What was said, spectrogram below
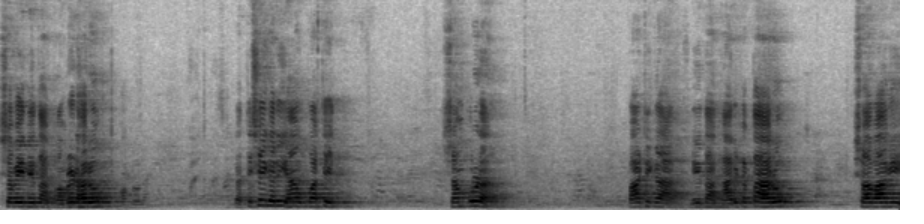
सबै नेता कमरेडहरू र त्यसै गरी यहाँ उपस्थित सम्पूर्ण पार्टीका नेता कार्यकर्ताहरू सहभागी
